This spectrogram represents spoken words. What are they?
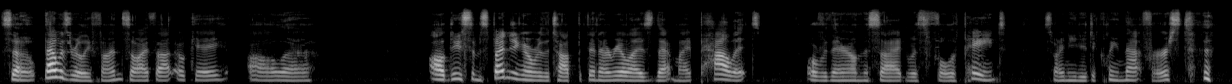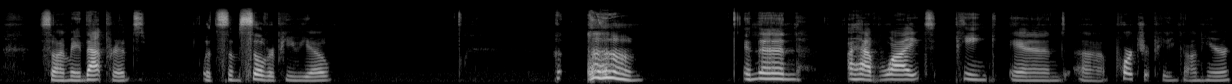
So that was really fun. So I thought, okay, I'll uh, I'll do some sponging over the top, but then I realized that my palette over there on the side was full of paint, so I needed to clean that first. so I made that print with some silver Pebeo. and then I have white, pink, and uh, portrait pink on here,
